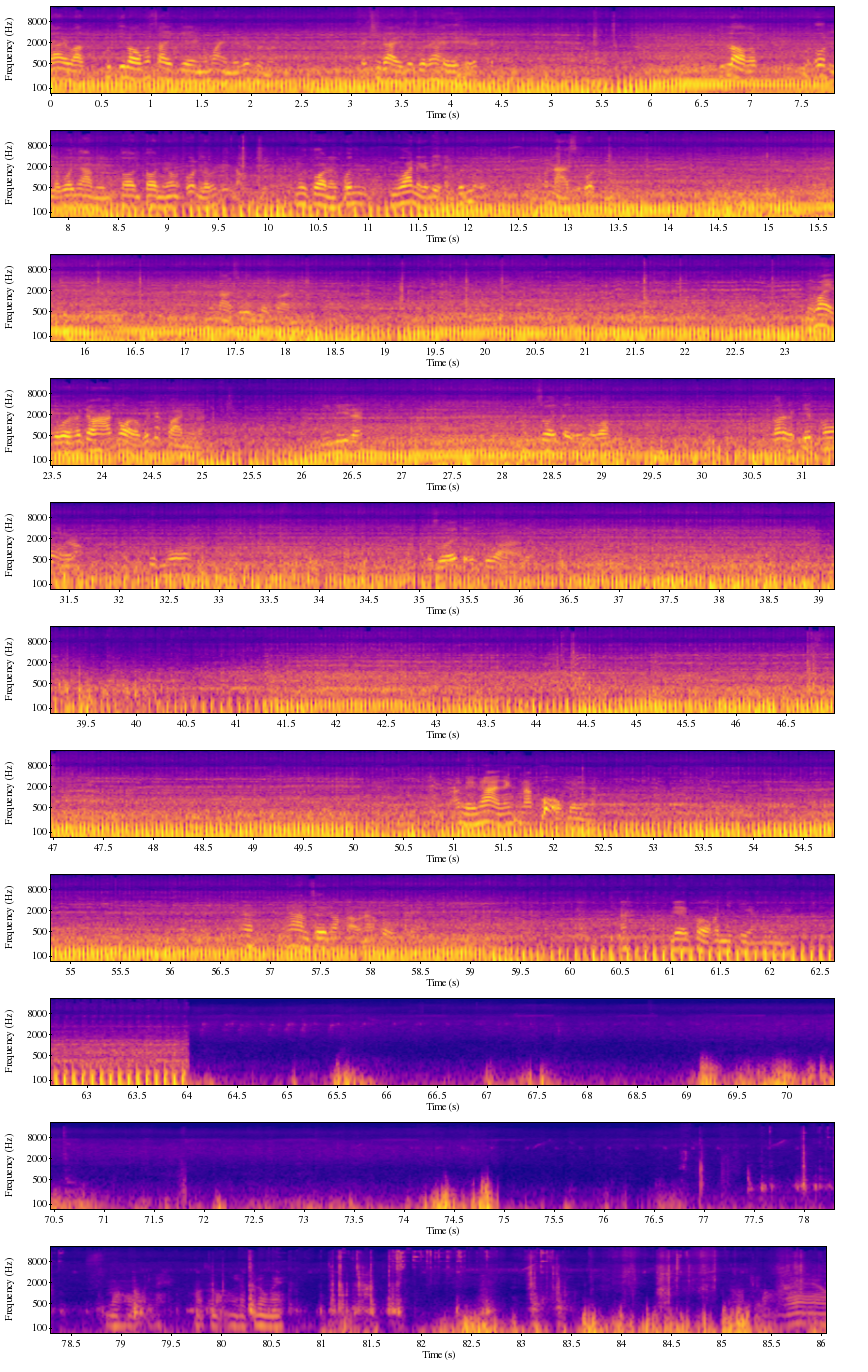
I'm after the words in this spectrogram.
ย้ายว่าพุทธิเรามาใส่แกงเอาใหม่ในเรื่องคนว่าแต่ขี้ได้หรือบ่ได้ที่หลอกกับมันอดแล้วบ่ยามเห็นตอนตอนนี้มันอดแล้วมันนิดหน่อยมือก่อนน่ะคนมือว่านน่ะก็เด็กเพิ่นมือมันหนาสิอดมันหนาสิอดแล้วกันไม่ก็บ่เขาเจ้าหาก่อนแล้วบ่จักปานนี่นะดีๆเด้อมันซวยตื่นแล้ว ก็ได้เจ็ดโมงเลยเนาะเจ็ดโมงก็ซวยเตื่นคือว่าเลยอันนี้หน้ายังนักโขกเลยเนี่ยงามซื้อนอกเขานักโขกเลย เดี๋ยวโขกกันยี่เทียงกันไหมมาหอดเลยหอดหมองเลยไปลงไงลงแล้ว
